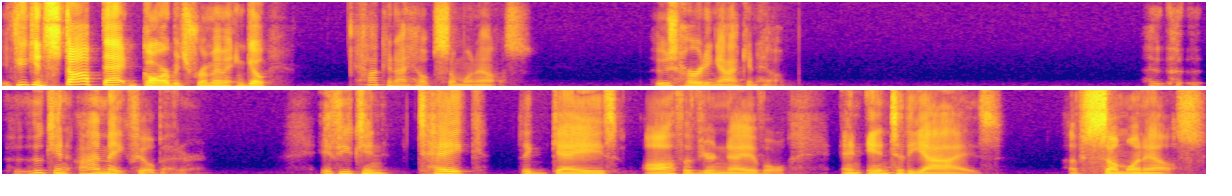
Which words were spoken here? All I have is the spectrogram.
If you can stop that garbage for a minute and go, how can I help someone else? Who's hurting I can help? Who, who, who can I make feel better? If you can take the gaze off of your navel and into the eyes of someone else,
